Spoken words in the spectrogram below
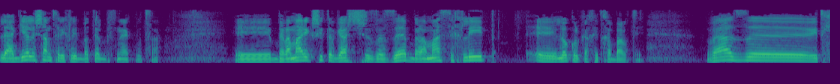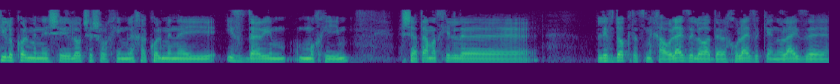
להגיע לשם צריך להתבטל בפני הקבוצה. אה, ברמה רגשית הרגשתי שזה זה, ברמה שכלית אה, לא כל כך התחברתי. ואז uh, התחילו כל מיני שאלות ששולחים לך, כל מיני אי סדרים מוחיים. שאתה מתחיל לבדוק את עצמך, אולי זה לא הדרך, אולי זה כן, אולי זה...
